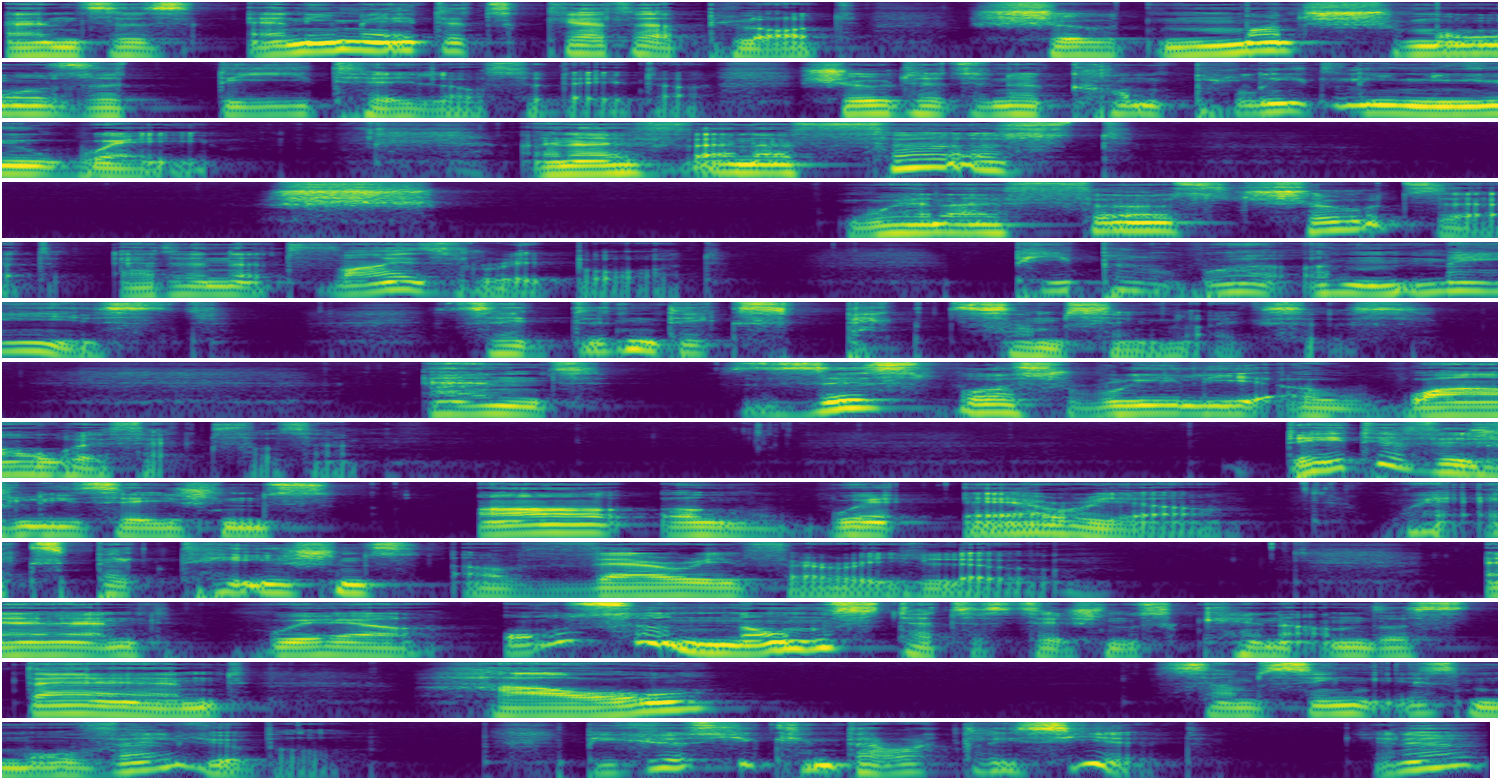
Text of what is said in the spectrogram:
And this animated scatter plot showed much more the detail of the data showed it in a completely new way. And I, when I first when I first showed that at an advisory board, people were amazed. They didn't expect something like this. And this was really a wow effect for them. Data visualizations are an area where expectations are very, very low. And where also non statisticians can understand how something is more valuable because you can directly see it. You know,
